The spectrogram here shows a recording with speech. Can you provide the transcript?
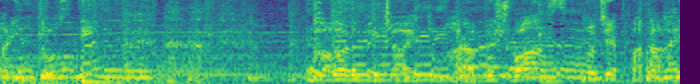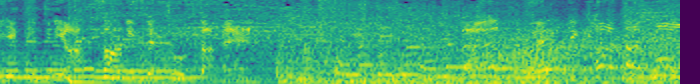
तुम्हारी दोस्ती। भाड़ में जाए तुम्हारा विश्वास, मुझे पता है ये कितनी आसानी से टूटता है। हूँ।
